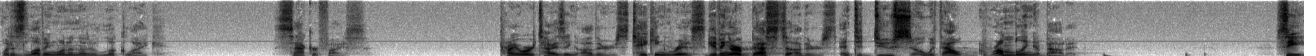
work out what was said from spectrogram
What does loving one another look like? Sacrifice prioritizing others, taking risks, giving our best to others, and to do so without grumbling about it. See,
